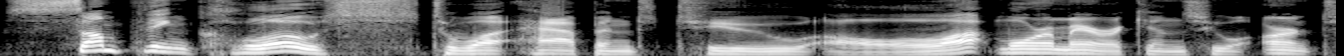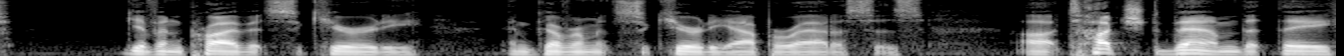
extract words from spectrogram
something close to what happened to a lot more Americans who aren't given private security and government security apparatuses uh, touched them that they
